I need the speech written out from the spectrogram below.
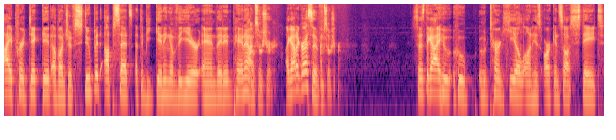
I predicted a bunch of stupid upsets at the beginning of the year and they didn't pan out. I'm so sure. I got aggressive. I'm so sure. Says the guy who who who turned heel on his Arkansas State,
